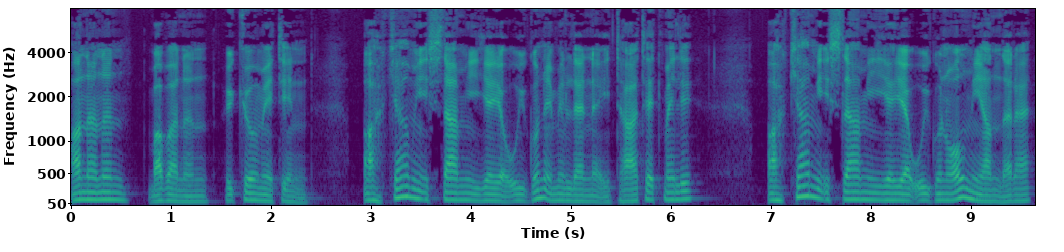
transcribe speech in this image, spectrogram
Ananın, babanın, hükümetin, ahkâm-ı İslamiyeye uygun emirlerine itaat etmeli, ahkâm-ı İslamiyeye uygun olmayanlara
